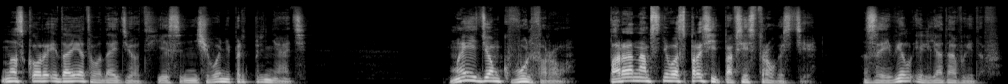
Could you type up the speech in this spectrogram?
но скоро и до этого дойдет, если ничего не предпринять. «Мы идем к Вульфору. Пора нам с него спросить по всей строгости», — заявил Илья Давыдов.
